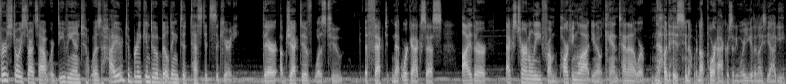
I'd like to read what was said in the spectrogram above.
first story starts out where Deviant was hired to break into a building to test its security. Their objective was to effect network access either externally from the parking lot, you know, a Cantenna, or nowadays, you know, we're not poor hackers anymore. You get a nice Yagi,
